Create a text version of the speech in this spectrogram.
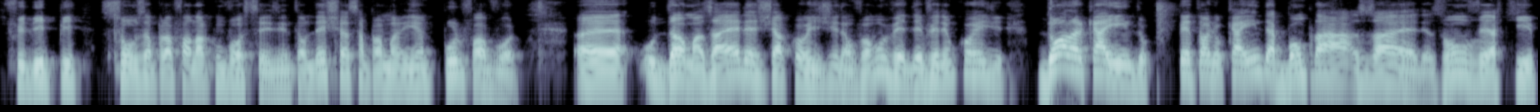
Felipe Souza para falar com vocês. Então, deixa essa para amanhã, por favor. É, o Dalmas aéreas já corrigiram. Vamos ver, deveriam corrigir. Dólar caindo, petróleo caindo é bom para as aéreas. Vamos ver aqui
